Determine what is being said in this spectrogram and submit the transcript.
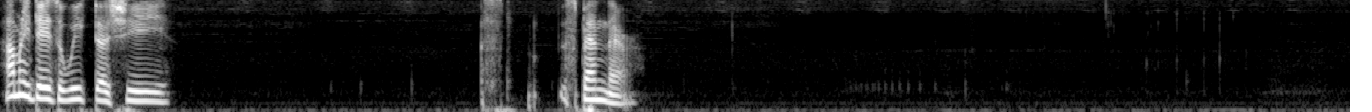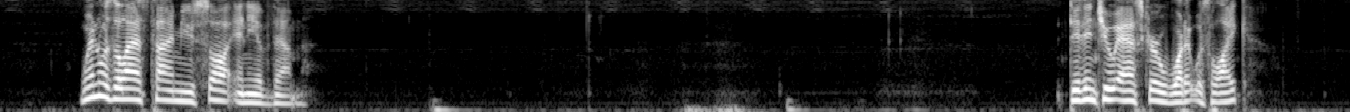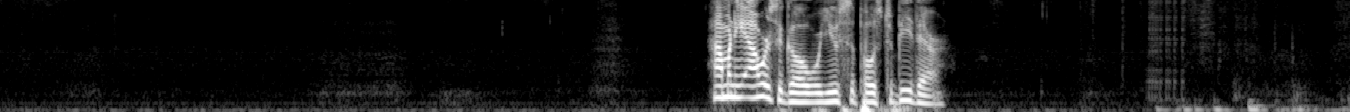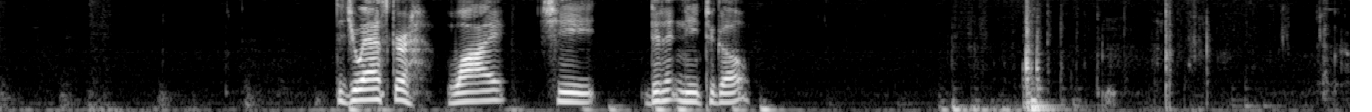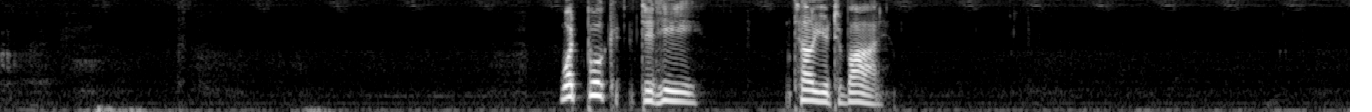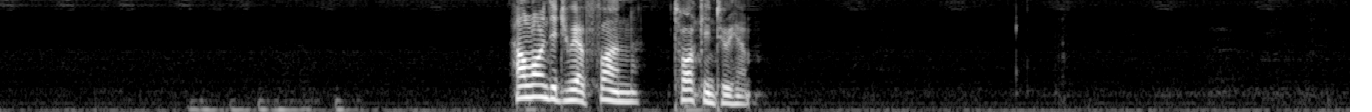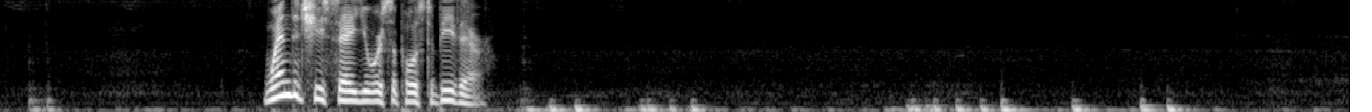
How many days a week does she sp- spend there? When was the last time you saw any of them? Didn't you ask her what it was like? How many hours ago were you supposed to be there? Did you ask her why she didn't need to go? What book did he tell you to buy? How long did you have fun talking to him? When did she say you were supposed to be there?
